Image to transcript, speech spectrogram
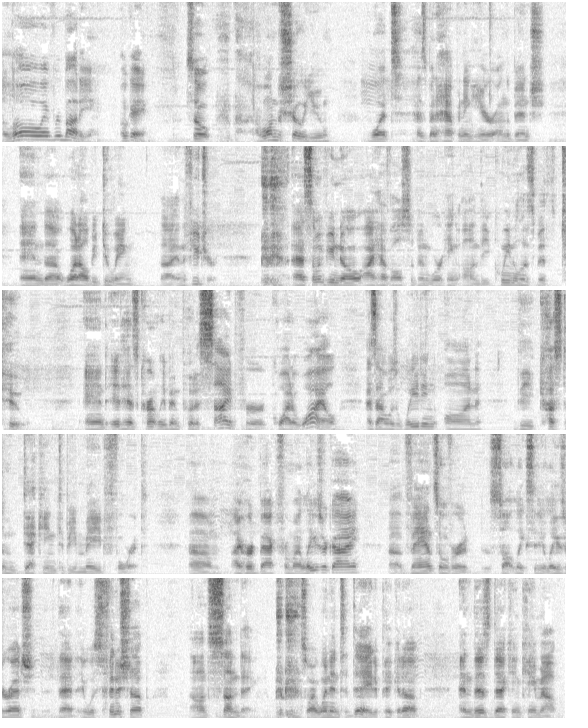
Hello, everybody. Okay, so I wanted to show you what has been happening here on the bench and uh, what I'll be doing uh, in the future. As some of you know, I have also been working on the Queen Elizabeth II, and it has currently been put aside for quite a while as I was waiting on the custom decking to be made for it. Um, I heard back from my laser guy uh, Vance over at Salt Lake City Laser Etch that it was finished up on Sunday. so I went in today to pick it up, and this decking came out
